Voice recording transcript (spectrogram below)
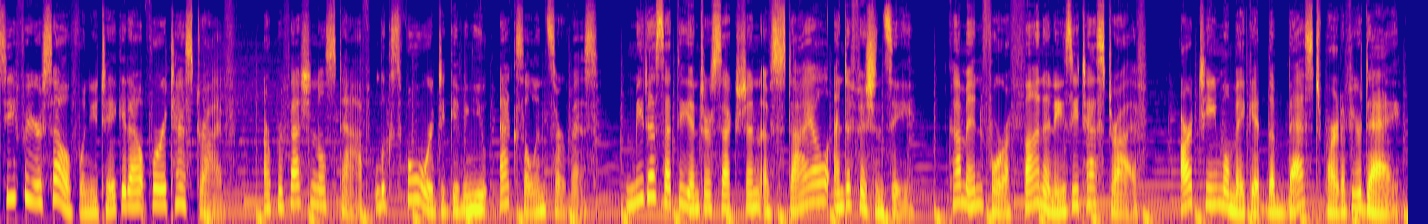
See for yourself when you take it out for a test drive. Our professional staff looks forward to giving you excellent service. Meet us at the intersection of style and efficiency. Come in for a fun and easy test drive. Our team will make it the best part of your day.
